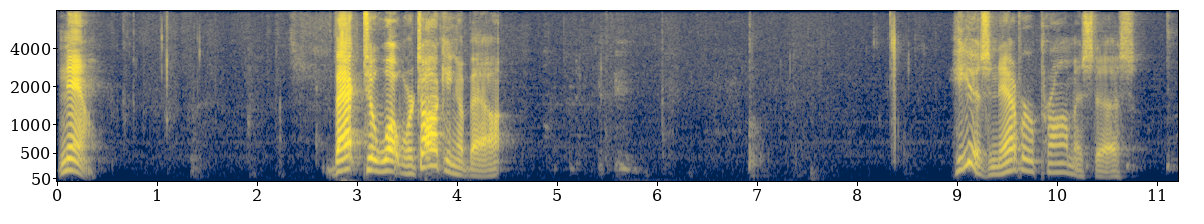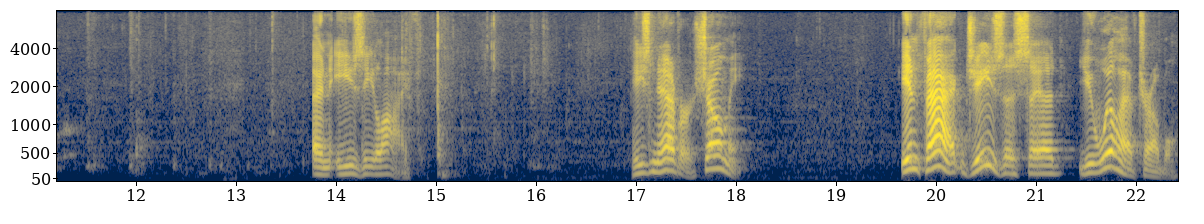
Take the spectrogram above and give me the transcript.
Now, back to what we're talking about. He has never promised us an easy life. He's never. Show me. In fact, Jesus said, You will have trouble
